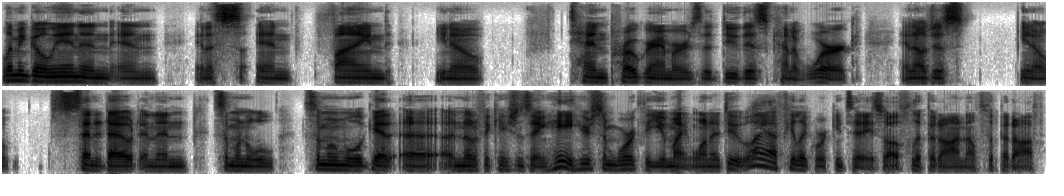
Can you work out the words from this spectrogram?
Let me go in and and and, and find you know 10 programmers that do this kind of work and I'll just you know send it out and then someone will someone will get a, a notification saying hey here's some work that you might want to do. Oh yeah, I feel like working today so I'll flip it on I'll flip it off.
